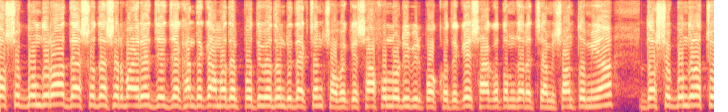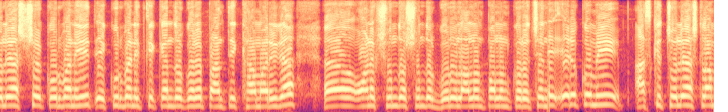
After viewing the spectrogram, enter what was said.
দর্শক বন্ধুরা, দেশ দেশের বাইরে যে যেখান থেকে আমাদের প্রতিবেদনটি দেখছেন, সবাইকে সাফল্য টিভির পক্ষ থেকে স্বাগতম জানাচ্ছি আমি শান্ত মিয়া। দর্শক বন্ধুরা, চলে আসছে কোরবানি ঈদ। এই কোরবানি ঈদকে কেন্দ্র করে প্রান্তিক খামারিরা অনেক সুন্দর সুন্দর গরু লালন পালন করেছেন। এরকমই আজকে চলে আসলাম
